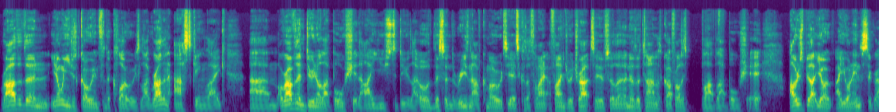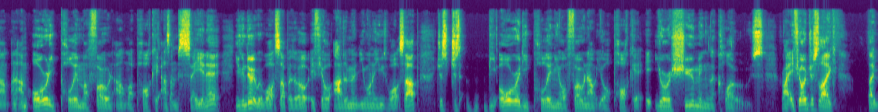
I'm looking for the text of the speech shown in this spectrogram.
rather than, you know, when you just go in for the close, like rather than asking like, um, or rather than doing all that bullshit that I used to do, like, oh, listen, the reason that I've come over to you is because I find, I find you attractive. So another time, let's go for all this blah, blah bullshit. I'll just be like, yo, are you on Instagram? And I'm already pulling my phone out my pocket as I'm saying it. You can do it with WhatsApp as well. If you're adamant you want to use WhatsApp, just just be already pulling your phone out your pocket. It, you're assuming the close, right? If you're just like, like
